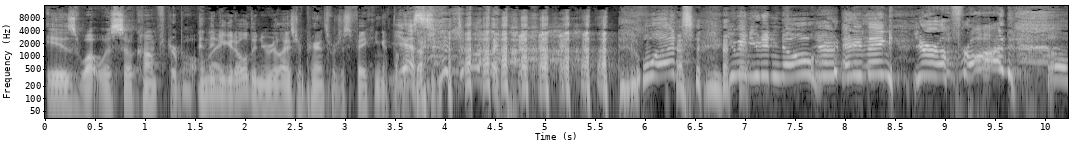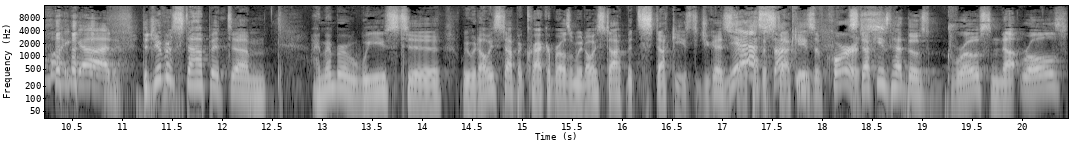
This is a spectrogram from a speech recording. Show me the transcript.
is what was so comfortable and then Like- you get old and you realize your parents were just faking it the whole Yes, time. what? You mean you didn't know anything? You're a fraud. Oh my god. Did you ever stop at? Um, I remember we used to. We would always stop at Cracker Barrels, and we'd always stop at Stuckey's. Did you guys Yeah, stop at the Stuckey's, Stuckey's? of course. Stuckey's had those gross nut rolls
